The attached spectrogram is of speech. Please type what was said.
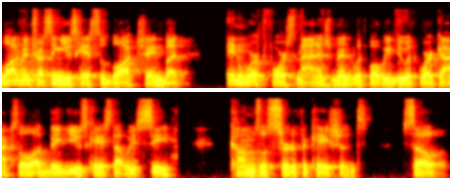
a lot of interesting use cases with blockchain, but in workforce management with what we do with WorkAxle, a big use case that we see comes with certifications. So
